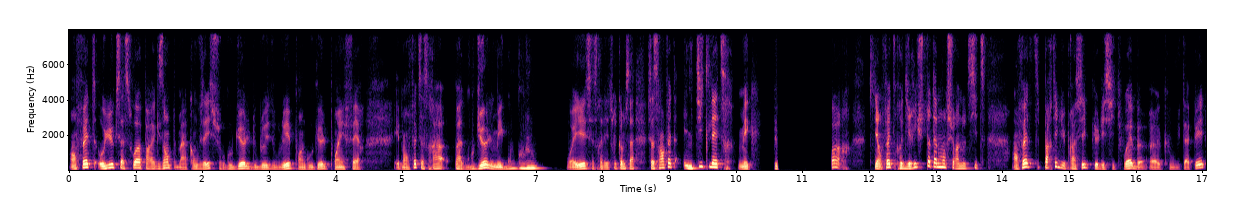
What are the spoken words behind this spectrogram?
En fait, au lieu que ça soit, par exemple, ben, quand vous allez sur Google, www.google.fr, et ben en fait, ça sera pas Google, mais Googlou. Vous voyez, ça sera des trucs comme ça. Ça sera en fait une petite lettre, mais qui en fait redirige totalement sur un autre site. En fait, partez du principe que les sites web euh, que vous tapez,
